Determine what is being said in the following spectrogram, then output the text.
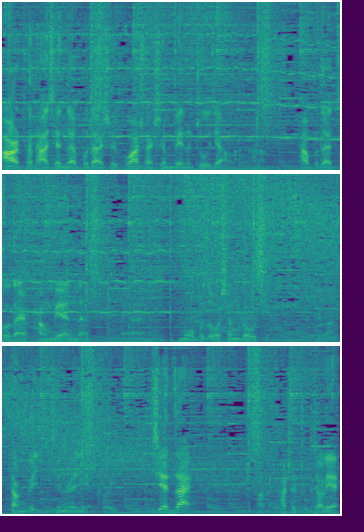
阿尔特塔现在不再是瓜帅身边的助教了啊，他不再坐在旁边呢，呃，默不作声都行，对吧？当个隐形人也可以。现在。啊，他是主教练，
